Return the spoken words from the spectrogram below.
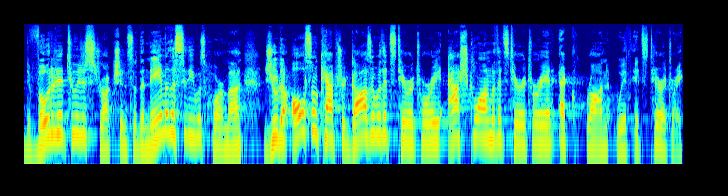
devoted it to destruction. So the name of the city was Hormah. Judah also captured Gaza with its territory, Ashkelon with its territory, and Ekron with its territory.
